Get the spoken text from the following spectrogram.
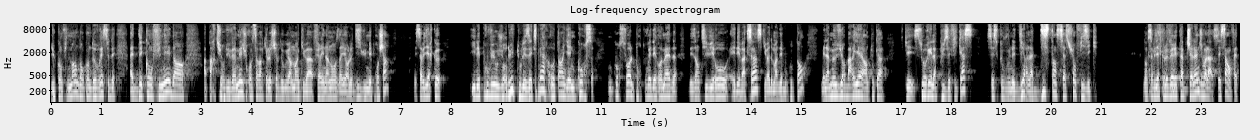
du confinement. Donc, on devrait se être déconfiné dans, à partir du 20 mai. Je crois savoir qu'il y a le chef de gouvernement qui va faire une annonce d'ailleurs le 18 mai prochain. Mais ça veut dire que il est prouvé aujourd'hui, tous les experts, autant il y a une course, une course folle pour trouver des remèdes, des antiviraux et des vaccins, ce qui va demander beaucoup de temps. Mais la mesure barrière, en tout cas, qui serait la plus efficace, c'est ce que vous venez de dire, la distanciation physique. Donc, ça veut dire que le véritable challenge, voilà, c'est ça en fait.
